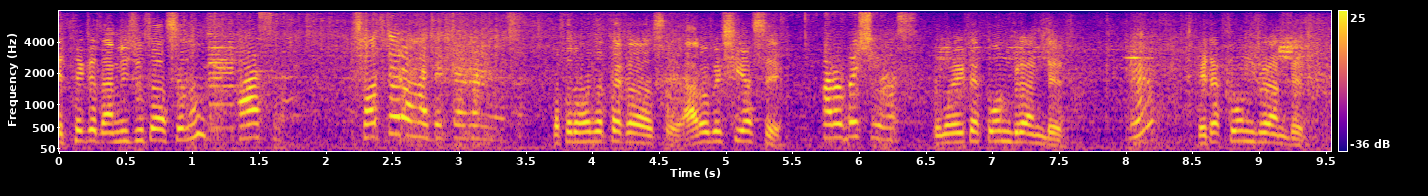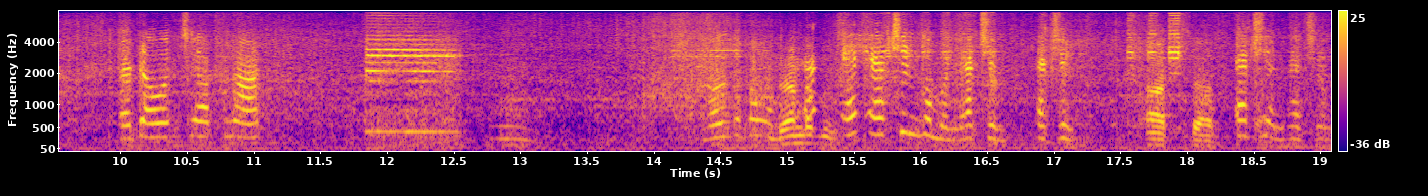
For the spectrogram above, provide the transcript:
এর থেকে দামি জুতা আছে না? আছে। সতেরো হাজার আছে। সতেরো হাজার টাকা আছে। আরও বেশি আছে? আরও বেশি আছে। তোমার এটা কোন ব্র্যান্ডের এটা কোন ব্র্যান্ডের এটা হচ্ছে আপনার বলতে পারব অ্যাকশন কোম্পানি অ্যাকশন অ্যাকশন। আচ্ছা। Action Action.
